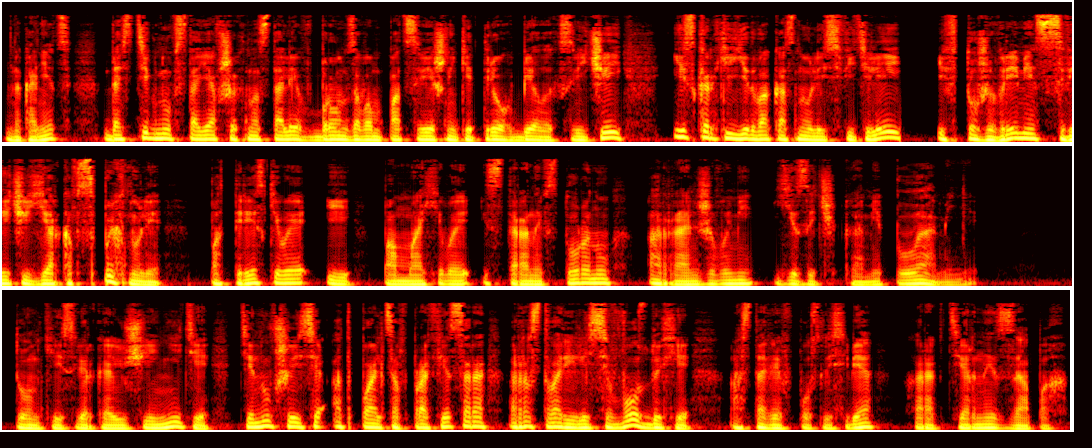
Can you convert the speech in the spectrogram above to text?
Наконец, достигнув стоявших на столе в бронзовом подсвечнике трех белых свечей, искорки едва коснулись фитилей, и в то же время свечи ярко вспыхнули — потрескивая и помахивая из стороны в сторону оранжевыми язычками пламени. Тонкие сверкающие нити, тянувшиеся от пальцев профессора, растворились в воздухе, оставив после себя характерный запах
